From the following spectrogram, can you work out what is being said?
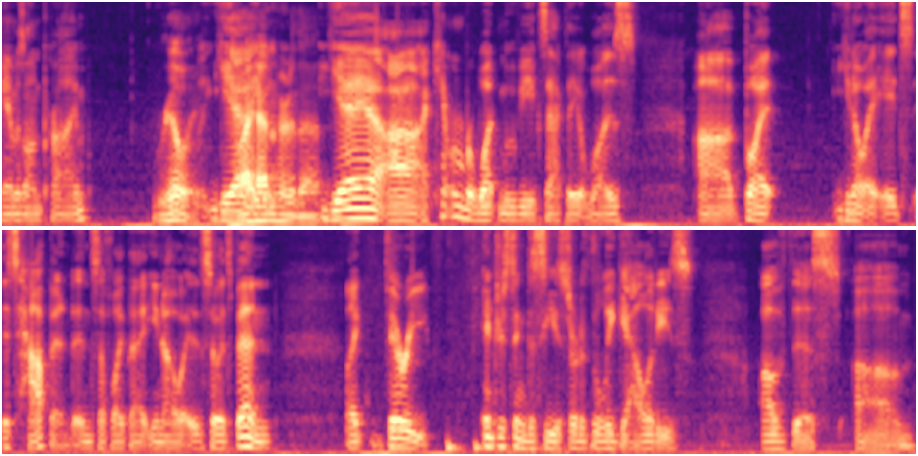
Amazon Prime Really? Yeah, I hadn't heard of that. yeah, uh, I can't remember what movie exactly it was, uh, but you know, it's it's happened and stuff like that. You know, so it's been like very interesting to see sort of the legalities of this. Um,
